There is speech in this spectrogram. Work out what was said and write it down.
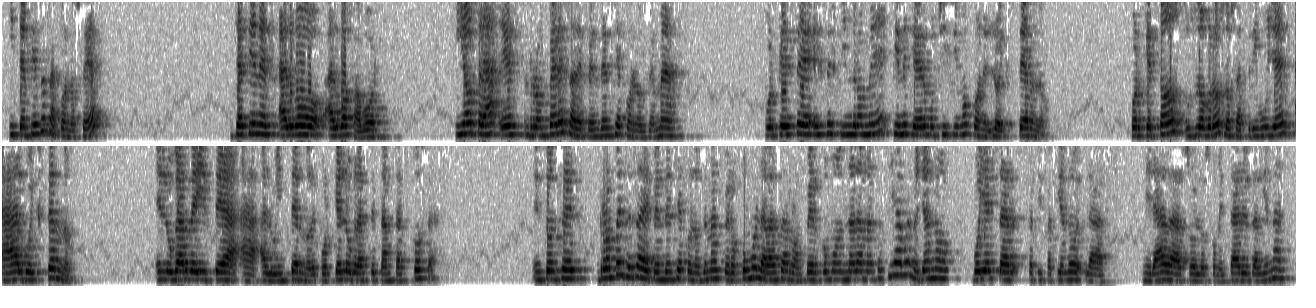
y te empiezas a conocer, ya tienes algo, algo a favor. Y otra es romper esa dependencia con los demás. Porque este, este síndrome tiene que ver muchísimo con lo externo. Porque todos tus logros los atribuyes a algo externo. En lugar de irte a, a lo interno, de por qué lograste tantas cosas. Entonces, rompes esa dependencia con los demás, pero ¿cómo la vas a romper? ¿Cómo nada más así? Ah, bueno, ya no voy a estar satisfaciendo las miradas o los comentarios de alguien más.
